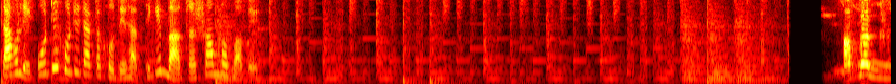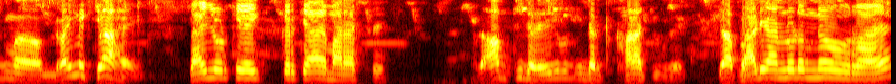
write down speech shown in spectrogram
তাহলে কোটি কোটি টাকা ক্ষতির হাত থেকে বাঁচা সম্ভব হবে। आपका गाड़ी में क्या है? प्याज लोड के करके आए महाराष्ट्र से। आप किधर है? इधर खड़ा क्यों है? क्या गाड़ी अनलोडिंग नहीं हो रहा है।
